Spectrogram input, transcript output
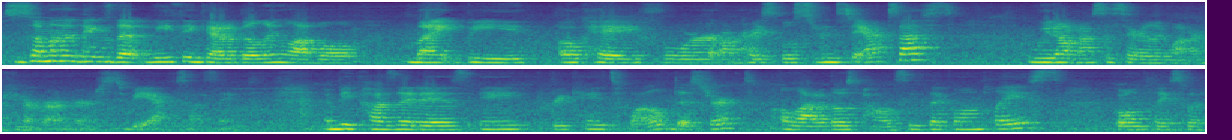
So some of the things that we think at a building level might be okay for our high school students to access, we don't necessarily want our kindergartners to be accessing. And because it is a pre-K-12 district, a lot of those policies that go in place go in place with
